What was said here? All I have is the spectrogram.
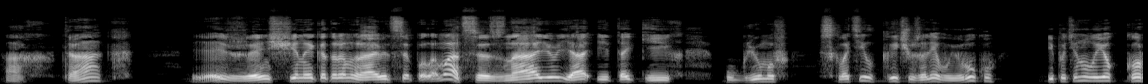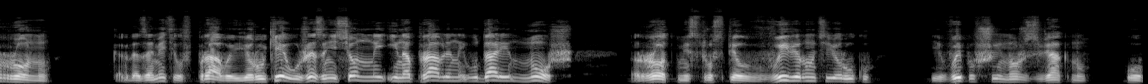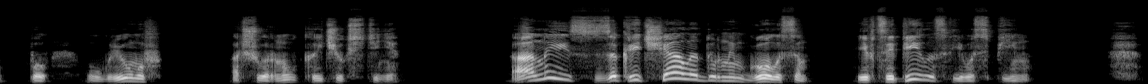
«Ах, так! Есть женщины, которым нравится поломаться. Знаю я и таких!» Угрюмов схватил Кычу за левую руку и потянул ее к корону, когда заметил в правой ее руке уже занесенный и направленный в ударе нож — Ротмистр успел вывернуть ее руку, и выпавший нож звякнул об пол. Угрюмов отшвырнул Кычу к стене. Аныс закричала дурным голосом и вцепилась в его спину.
